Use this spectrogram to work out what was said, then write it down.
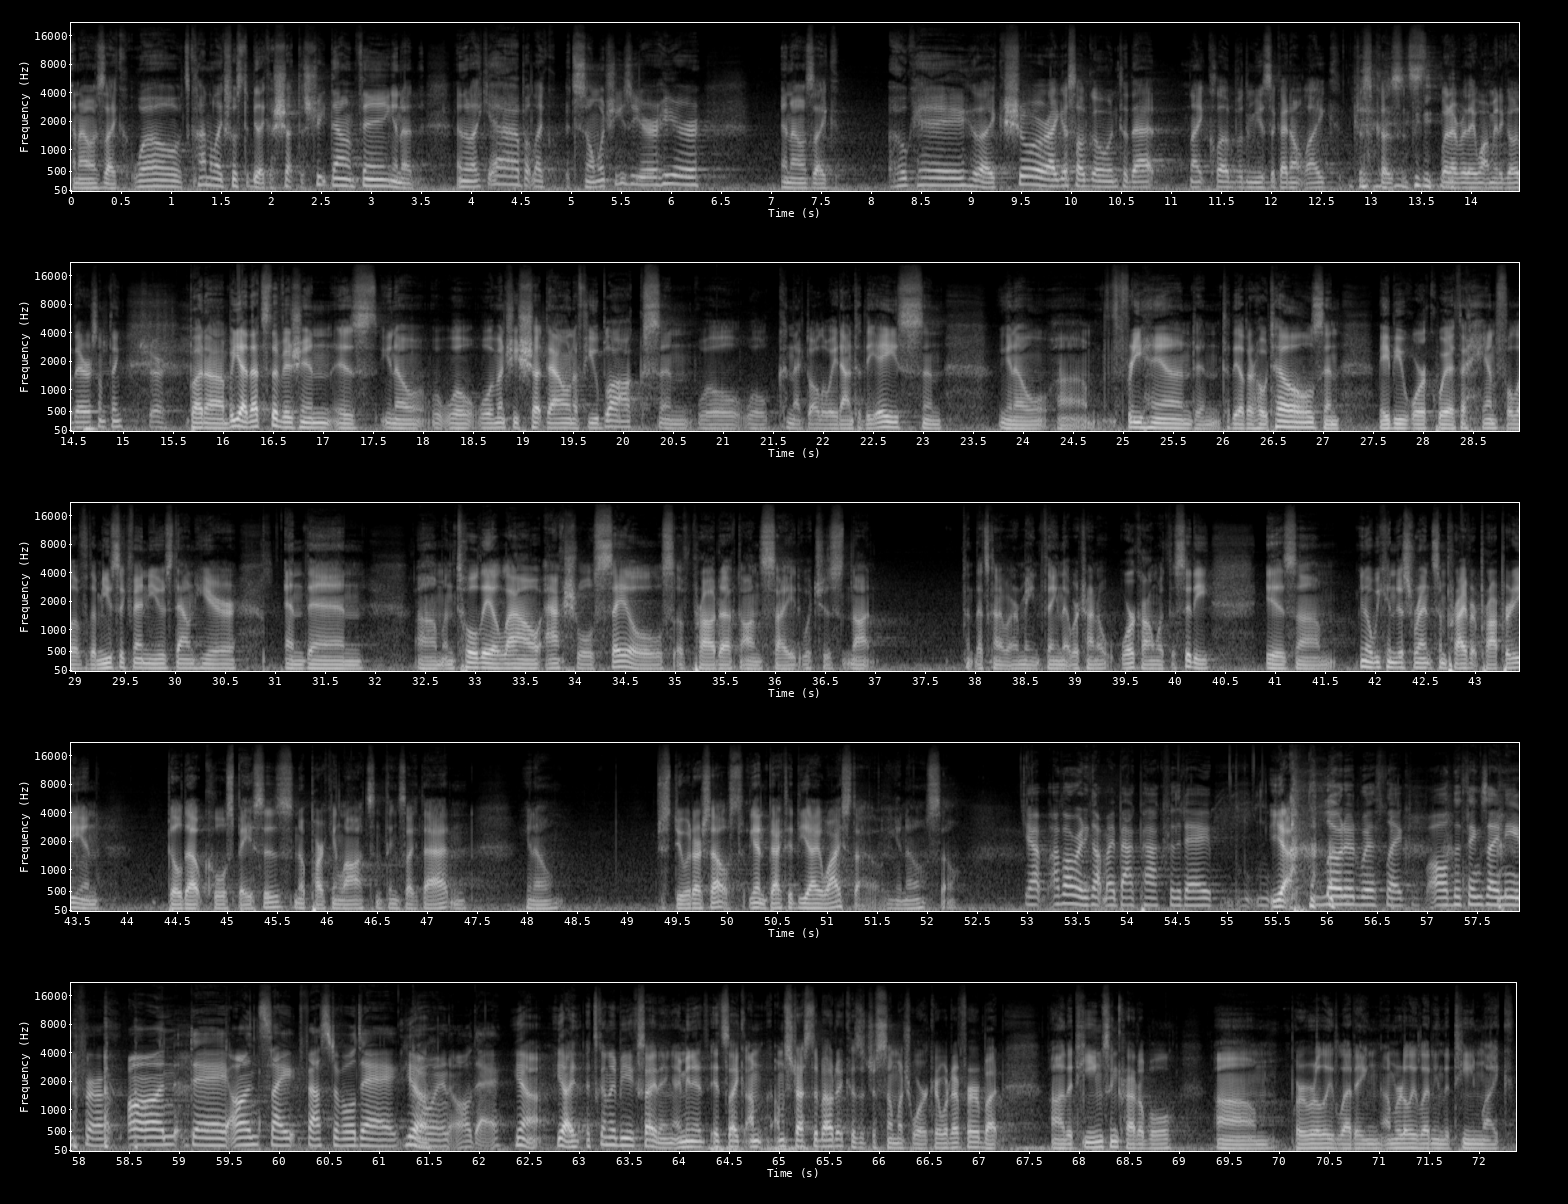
and I was like, well, it's kind of like supposed to be like a shut the street down thing, and a, and they're like, yeah, but like it's so much easier here, and I was like, okay, like sure, I guess I'll go into that nightclub with the music I don't like just because it's whatever they want me to go there or something. Sure. But uh, but yeah, that's the vision. Is you know we'll we'll eventually shut down a few blocks and we'll we'll connect all the way down to the Ace and you know um, Freehand and to the other hotels and maybe work with a handful of the music venues down here, and then um, until they allow actual sales of product on site, which is not that's kind of our main thing that we're trying to work on with the city, is um, you know we can just rent some private property and build out cool spaces, you know, parking lots and things like that, and you know, just do it ourselves. Again, back to DIY style, you know. So Yep, I've already got my backpack for the day yeah, loaded with like all the things I need for a on day, on site festival day, Yeah. going all day. yeah, yeah. It's gonna be exciting. I mean, it, it's like I'm I'm stressed about it because it's just so much work or whatever. But uh, the team's incredible. Um, we're really letting I'm really letting the team like,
